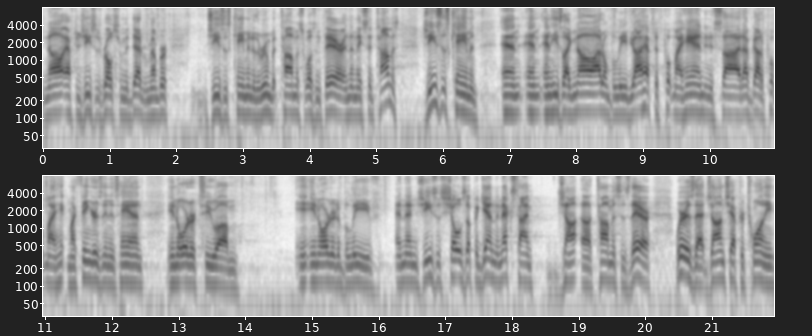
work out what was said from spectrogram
no, after Jesus rose from the dead, remember, Jesus came into the room, but Thomas wasn't there. And then they said, Thomas, Jesus came and, and, and, and he's like, No, I don't believe you. I have to put my hand in his side. I've got to put my, my fingers in his hand in order to, um, in, in order to believe. And then Jesus shows up again the next time John, uh, Thomas is there. Where is that? John chapter 20.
